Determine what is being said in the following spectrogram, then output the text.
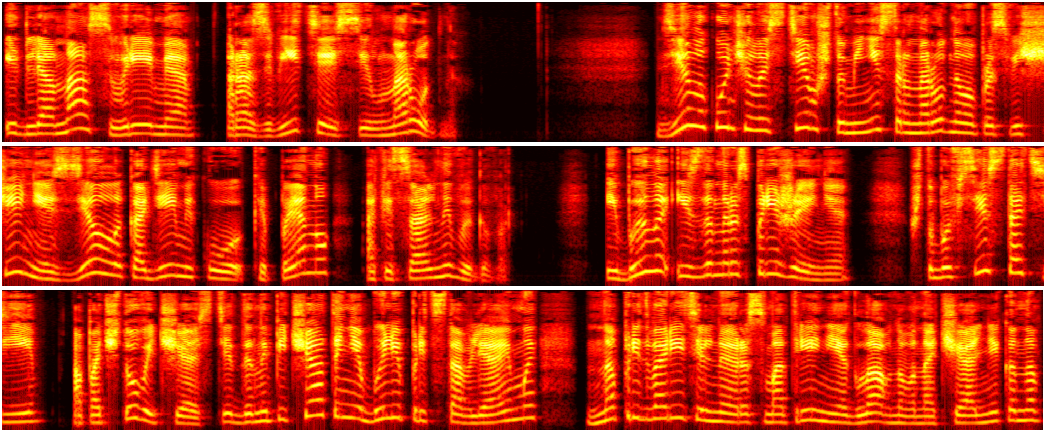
и для нас время развития сил народных. Дело кончилось тем, что министр народного просвещения сделал академику Кепену официальный выговор. И было издано распоряжение, чтобы все статьи о почтовой части до напечатания были представляемы на предварительное рассмотрение главного начальника над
